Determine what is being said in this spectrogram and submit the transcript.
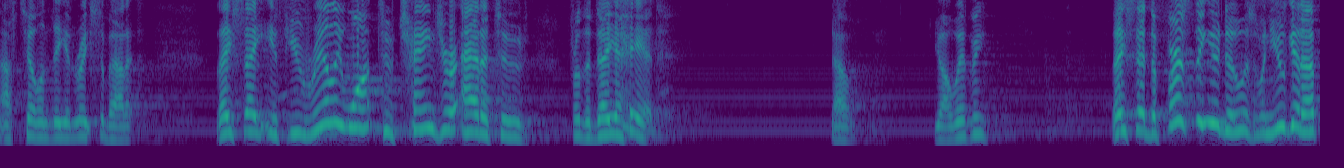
I was telling Dee and Reese about it. They say if you really want to change your attitude for the day ahead, now, y'all with me? They said the first thing you do is when you get up,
